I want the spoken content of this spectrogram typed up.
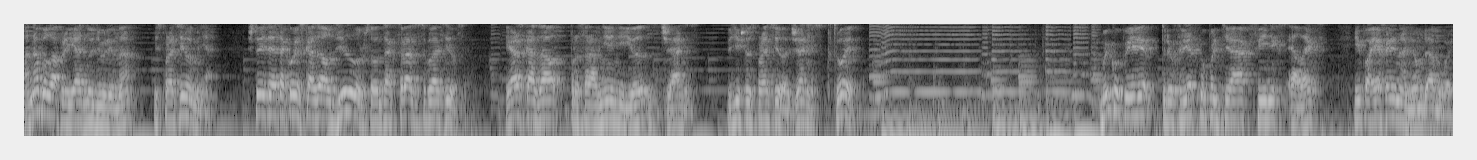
Она была приятно удивлена и спросила меня, что это я такое сказал Дилеру, что он так сразу согласился. Я рассказал про сравнение ее с Джанис. Ведущая спросила, Джанис, кто это? Мы купили трехлетку Pontiac Phoenix LX и поехали на нем домой.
